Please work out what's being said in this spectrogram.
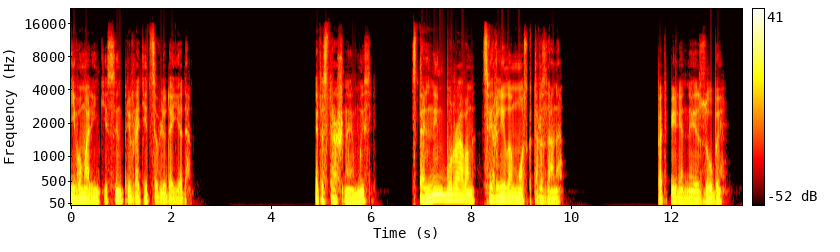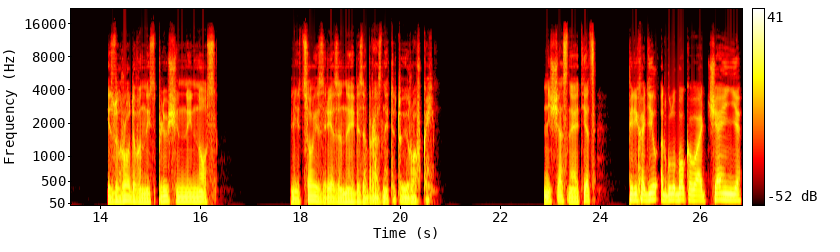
его маленький сын превратится в людоеда. Эта страшная мысль стальным буравом сверлила мозг Тарзана. Подпиленные зубы, изуродованный сплющенный нос, лицо, изрезанное безобразной татуировкой. Несчастный отец переходил от глубокого отчаяния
